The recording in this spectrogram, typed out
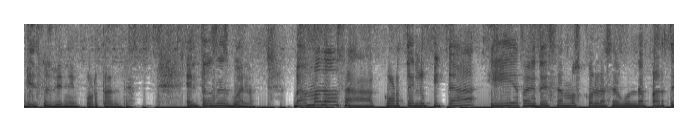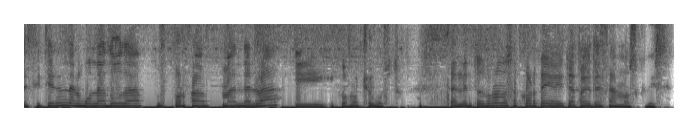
Y eso es bien importante. Entonces, bueno, vámonos a corte Lupita y regresamos con la segunda parte. Si tienen alguna duda, pues porfa, mándenla y, y con mucho gusto. Sale, entonces vámonos a corte y ahorita regresamos, Cris.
